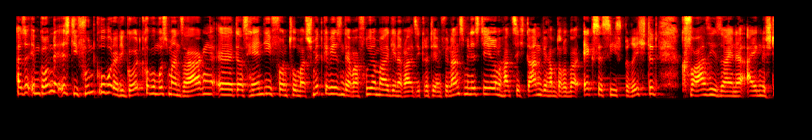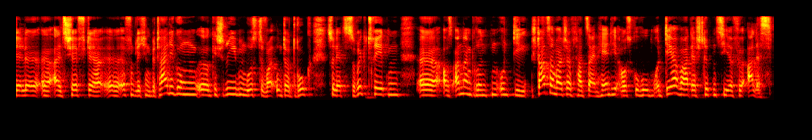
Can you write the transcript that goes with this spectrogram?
Also im Grunde ist die Fundgrube oder die Goldgrube, muss man sagen, äh, das Handy von Thomas Schmidt gewesen. Der war früher mal Generalsekretär im Finanzministerium, hat sich dann, wir haben darüber exzessiv berichtet, quasi seine eigene Stelle äh, als Chef der äh, öffentlichen Beteiligung geschrieben, musste unter Druck zuletzt zurücktreten, aus anderen Gründen. Und die Staatsanwaltschaft hat sein Handy ausgehoben und der war der Strippenzieher für alles.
